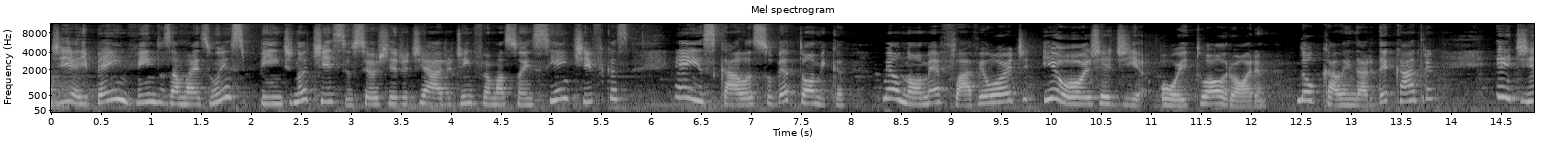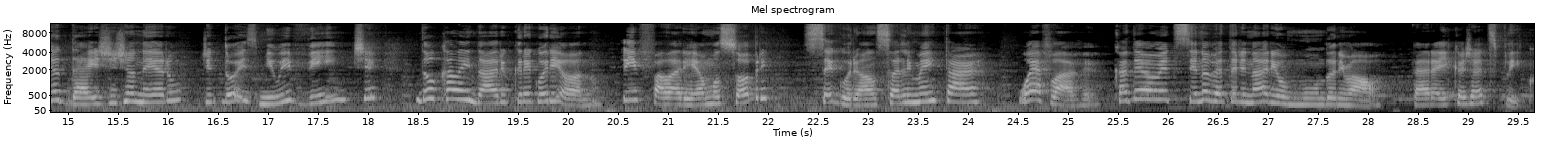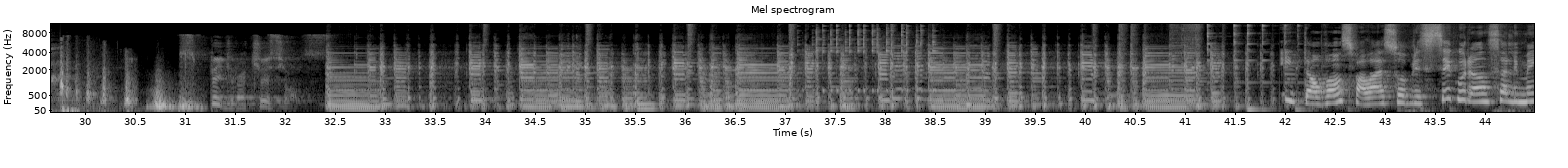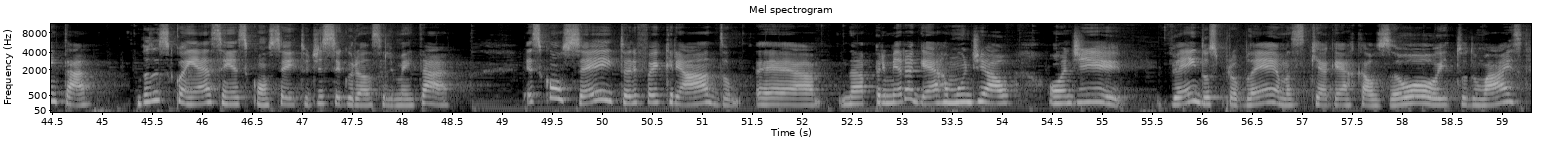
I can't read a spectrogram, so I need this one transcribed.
dia e bem-vindos a mais um Spin de Notícias, seu giro diário de informações científicas em escala subatômica. Meu nome é Flávio Ward e hoje é dia 8 Aurora do calendário Decatrian e dia 10 de janeiro de 2020 do calendário gregoriano. E falaremos sobre segurança alimentar. Ué, Flávia, cadê a medicina veterinária e o mundo animal? Pera aí que eu já te explico. Notícias. Então vamos falar sobre segurança alimentar. Vocês conhecem esse conceito de segurança alimentar? Esse conceito ele foi criado é, na Primeira Guerra Mundial, onde vem dos problemas que a guerra causou e tudo mais,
